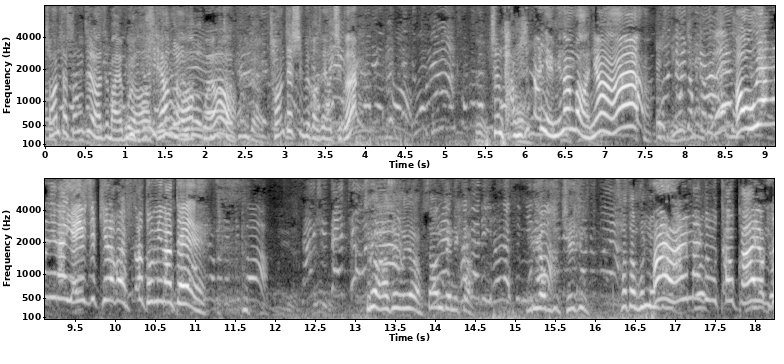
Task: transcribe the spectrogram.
저한테 성질하지 말고요. 대학 나왔고요. 저한테 시비 거세요 지금? 지금 당신만 예민한 거 아니야? 아 오양훈이나 예의 지키라고 했어 도민한테. 들어가세요 그냥 싸움 되니까. 우리가 무슨 제주 사상 훈련. 아할 말도 못하고 가 여기서.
